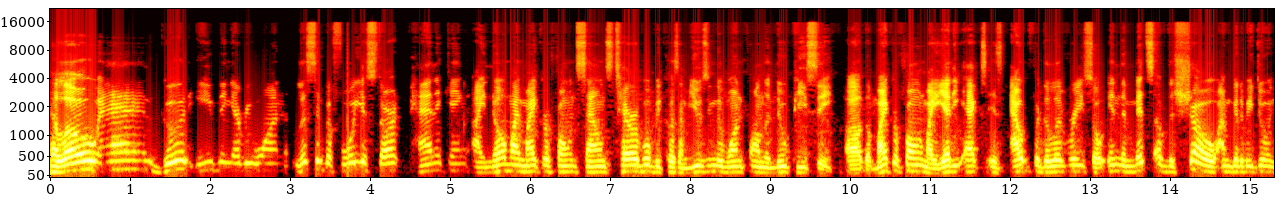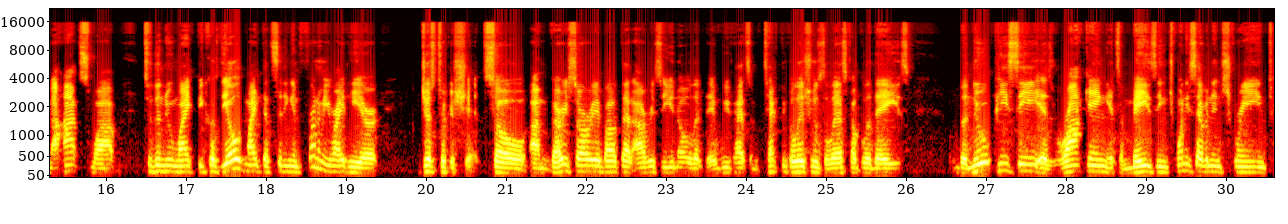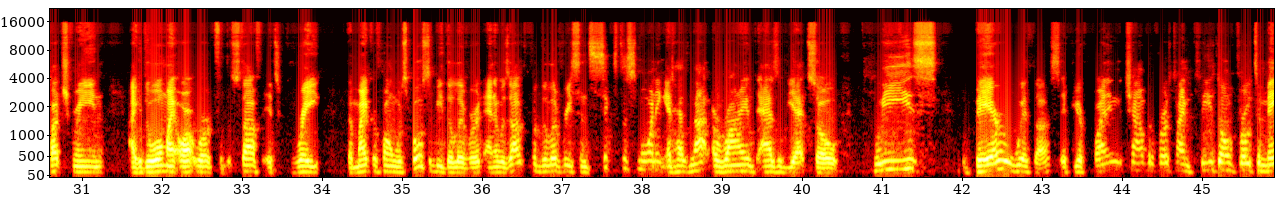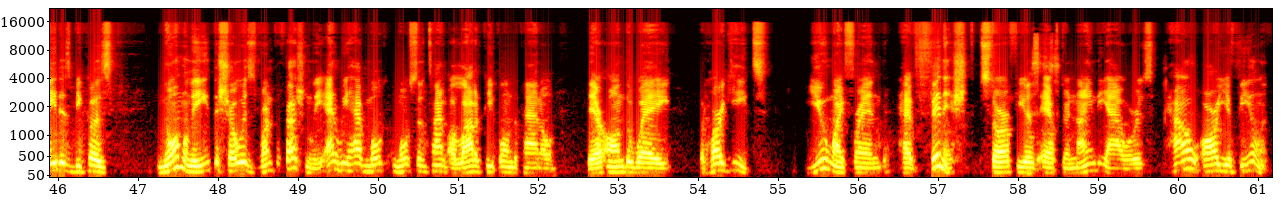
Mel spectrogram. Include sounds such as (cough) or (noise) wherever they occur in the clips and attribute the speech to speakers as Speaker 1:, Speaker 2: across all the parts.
Speaker 1: Hello and good evening, everyone. Listen, before you start panicking, I know my microphone sounds terrible because I'm using the one on the new PC. Uh, the microphone, my Yeti X, is out for delivery. So, in the midst of the show, I'm going to be doing a hot swap to the new mic because the old mic that's sitting in front of me right here just took a shit. So, I'm very sorry about that. Obviously, you know that we've had some technical issues the last couple of days the new PC is rocking. It's amazing. 27 inch screen, touch screen. I can do all my artwork for the stuff. It's great. The microphone was supposed to be delivered and it was out for delivery since six this morning. It has not arrived as of yet. So please bear with us. If you're finding the channel for the first time, please don't throw tomatoes because normally the show is run professionally and we have most most of the time a lot of people on the panel. They're on the way. But Hargeet, you, my friend, have finished Starfield after 90 hours. How are you feeling?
